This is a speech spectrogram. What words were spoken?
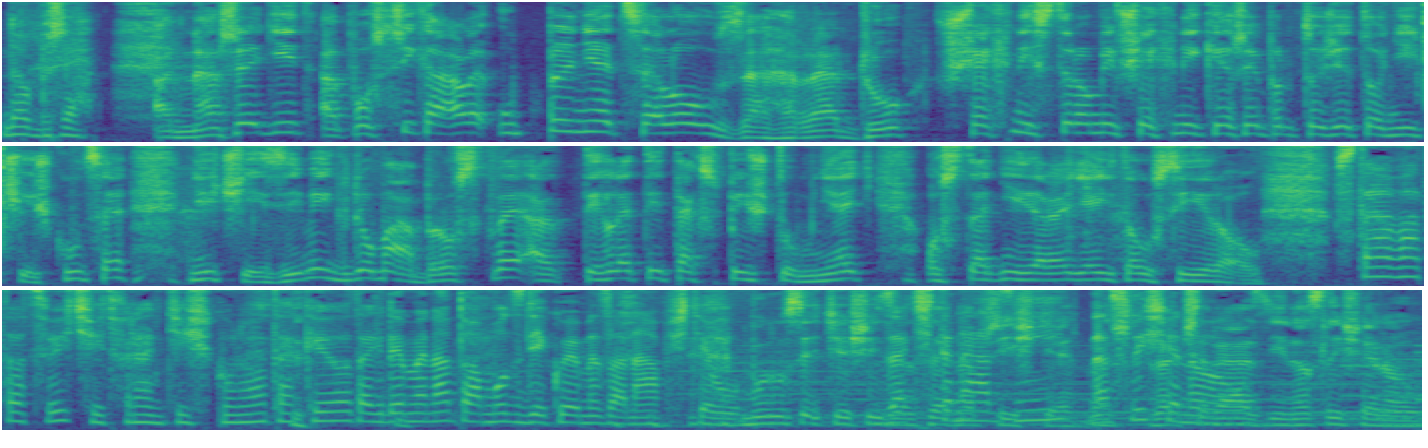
Dobře. A naředit a postříká ale úplně celou zahradu, všechny stromy, všechny keře, protože to ničí škůdce, ničí zimy. Kdo má broskve a tyhle ty tak spíš tu měď, ostatní raději tou sírou. Vstávat a cvičit, Františku, no tak jo, tak jdeme na to a moc děkujeme za návštěvu. Budu se těšit za zase na příště. Dní, naslyšenou. Za 14 dní naslyšenou.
